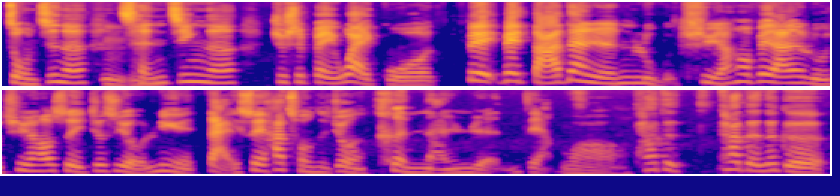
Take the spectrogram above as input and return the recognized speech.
总之呢，曾经呢就是被外国。被被韃靼人掳去，然后被韃靼人掳去，然后所以就是有虐待，所以他从此就很恨男人这样。哇，他的他的那个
